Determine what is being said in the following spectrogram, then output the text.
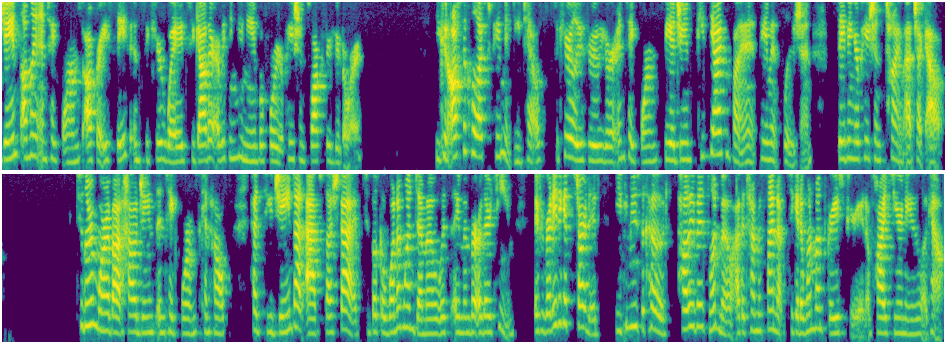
Jane's online intake forms offer a safe and secure way to gather everything you need before your patients walk through your door. You can also collect payment details securely through your intake forms via Jane's PCI compliant payment solution, saving your patients time at checkout. To learn more about how Jane's intake forms can help, head to jane.app slash guide to book a one-on-one demo with a member of their team. If you're ready to get started, you can use the code PelviBiz1mo at the time of sign up to get a one-month grace period applied to your new account.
